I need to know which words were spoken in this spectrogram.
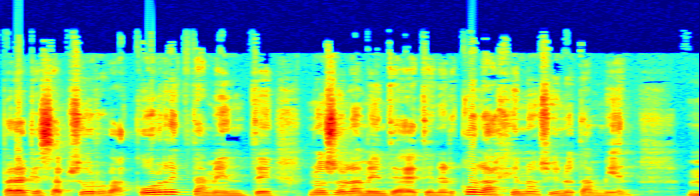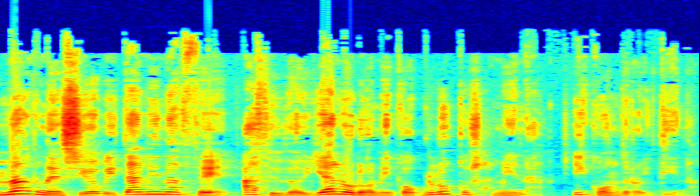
para que se absorba correctamente no solamente ha de tener colágeno, sino también magnesio, vitamina C, ácido hialurónico, glucosamina y condroitina.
